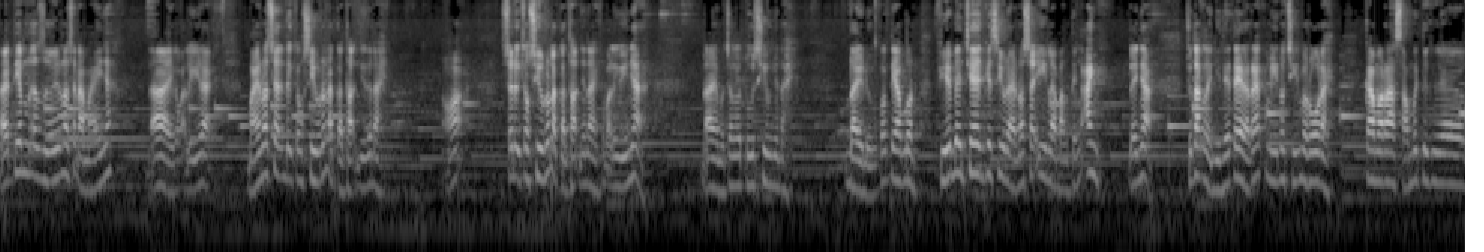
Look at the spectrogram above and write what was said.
Đấy tiếp nữa dưới nó sẽ là máy nhá. Đây các bạn lưu ý này. Máy nó sẽ được trong siêu rất là cẩn thận như thế này. Đó sẽ đựng trong siêu rất là cẩn thận như này, các bạn lưu ý nhá. Đây, một trong cái túi siêu như này. Đầy đủ các tem luôn. Phía bên trên cái siêu này nó sẽ in là bằng tiếng Anh. Đấy nhá. Chúng ta có thể nhìn thấy tên là Redmi Note 9 Pro này. Camera 64 ờ,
